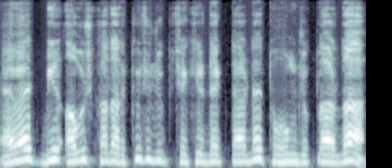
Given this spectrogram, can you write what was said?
Evet bir avuç kadar küçücük çekirdeklerde, tohumcuklarda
